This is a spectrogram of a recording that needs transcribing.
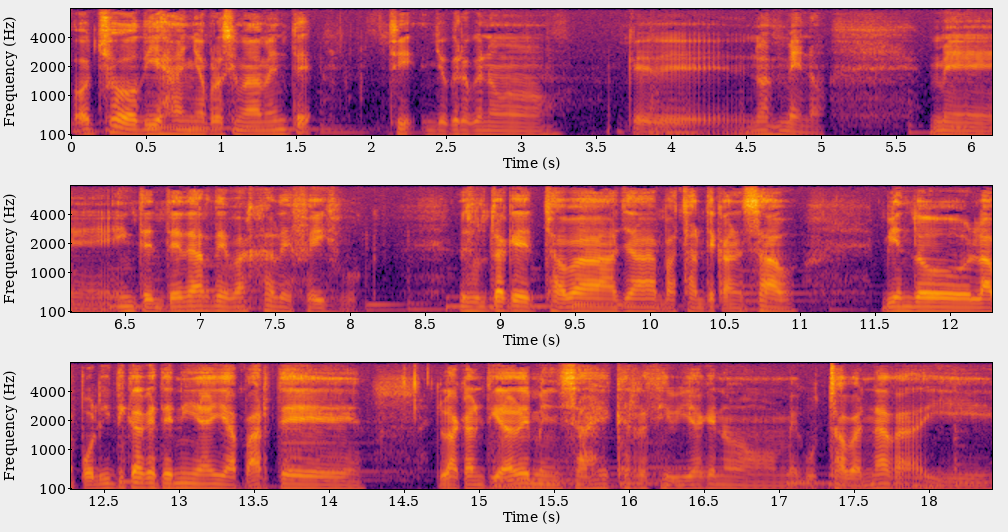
8 o 10 años aproximadamente. Sí, yo creo que no, que no es menos. Me intenté dar de baja de Facebook. Resulta que estaba ya bastante cansado viendo la política que tenía y aparte la cantidad de mensajes que recibía que no me gustaban nada y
